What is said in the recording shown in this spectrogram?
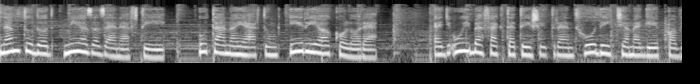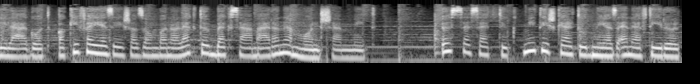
Nem tudod, mi az az NFT? Utána jártunk, írja a Colore. Egy új befektetési trend hódítja meg épp a világot, a kifejezés azonban a legtöbbek számára nem mond semmit. Összeszedtük, mit is kell tudni az NFT-ről.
